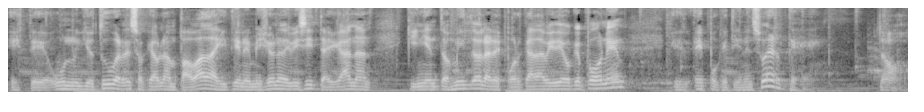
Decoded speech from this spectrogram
este, un youtuber de esos que hablan pavadas y tienen millones de visitas y ganan 500 mil dólares por cada video que ponen, es porque tienen suerte. No,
